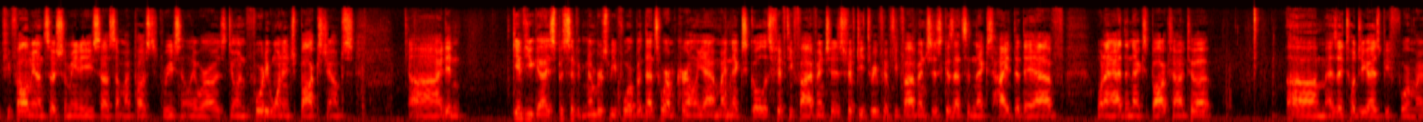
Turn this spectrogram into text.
if you follow me on social media, you saw something I posted recently where I was doing 41 inch box jumps. Uh, I didn't give you guys specific numbers before, but that's where I'm currently at. My next goal is 55 inches, 53, 55 inches, because that's the next height that they have when I add the next box onto it. Um, as I told you guys before, my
